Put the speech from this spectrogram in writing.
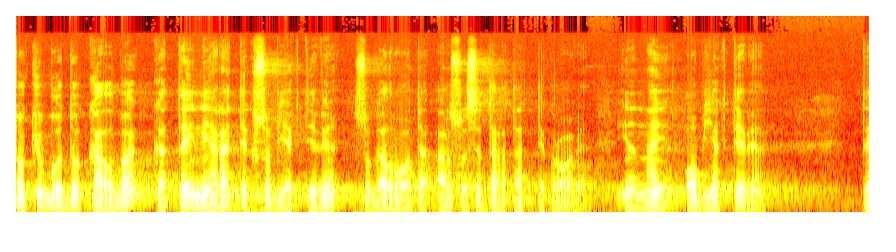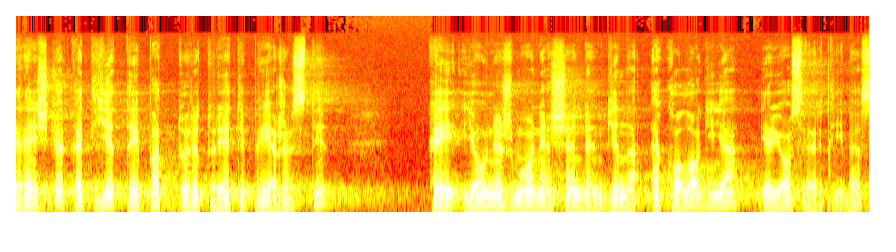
tokiu būdu kalba, kad tai nėra tik subjektyvi, sugalvota ar susitarta tikrovė. Jis objektyvi. Tai reiškia, kad ji taip pat turi turėti priežastį, kai jauni žmonės šiandien gina ekologiją ir jos vertybės,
